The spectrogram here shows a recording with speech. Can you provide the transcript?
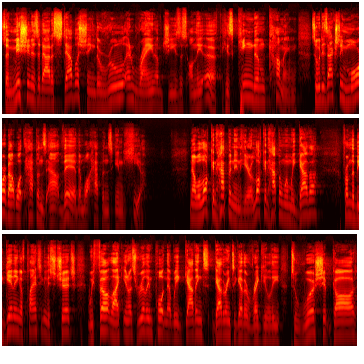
So, mission is about establishing the rule and reign of Jesus on the earth, his kingdom coming. So, it is actually more about what happens out there than what happens in here. Now, a lot can happen in here. A lot can happen when we gather. From the beginning of planting this church, we felt like, you know, it's really important that we're gathering, gathering together regularly to worship God,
